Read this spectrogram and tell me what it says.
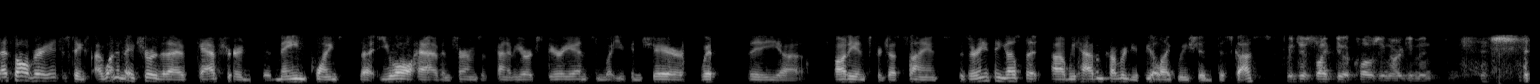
that's all very interesting. I want to make sure that I've captured the main points that you all have in terms of kind of your experience and what you can share with the uh, audience for Just Science. Is there anything else that uh, we haven't covered you feel like we should discuss? We'd just like to do a closing argument.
